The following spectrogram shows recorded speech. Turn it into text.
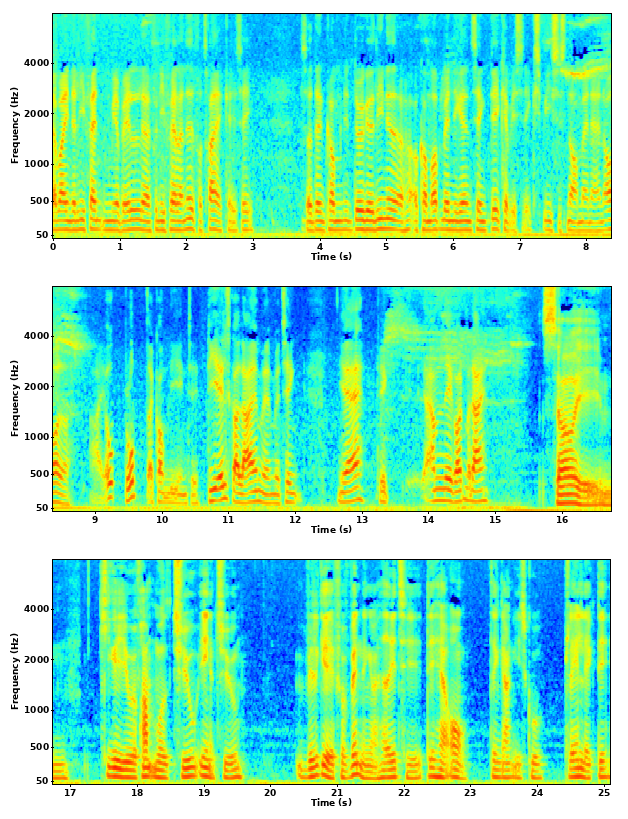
Der var en, der lige fandt en mirabelle, fordi de falder ned fra træet, kan I se. Så den kom, dykkede lige ned og kom op med den igen og tænkte, det kan vist ikke spises, når man er en ådder. Ej, jo, blup, der kom lige en til. De elsker at lege med, med ting. Ja, det, jamen, det er godt med dig. Så øh, kigger I jo frem mod 2021. Hvilke forventninger havde I til det her år, dengang I skulle planlægge det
